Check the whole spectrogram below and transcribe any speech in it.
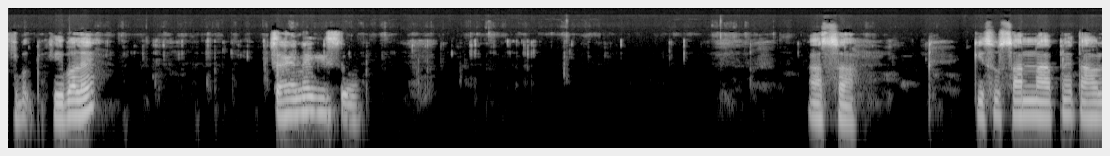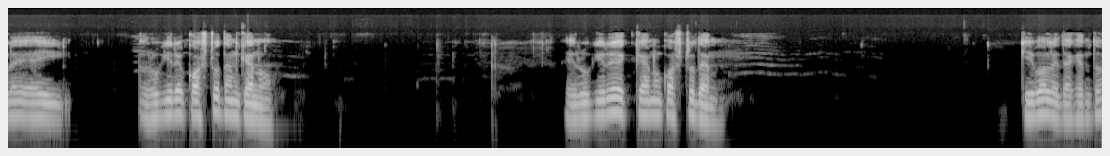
কি কি বলে? চায় না কিছু। আচ্ছা কিছু চান না আপনি, তাহলে এই রুগীরে কষ্ট দেন কেন? এই রুগীরে কেন কষ্ট দেন? কি বলে, দেখেন তো।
